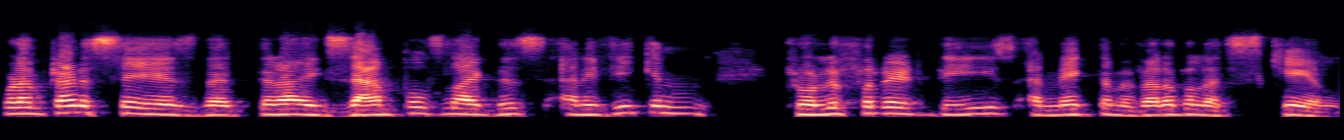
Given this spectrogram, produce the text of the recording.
what I'm trying to say is that there are examples like this, and if we can proliferate these and make them available at scale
